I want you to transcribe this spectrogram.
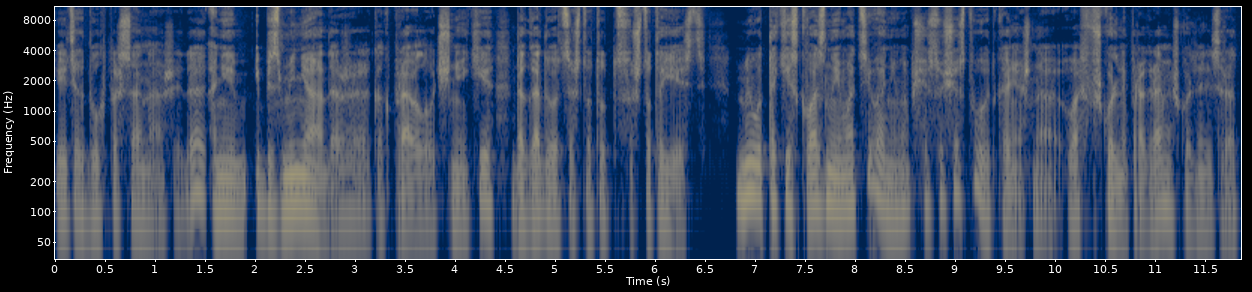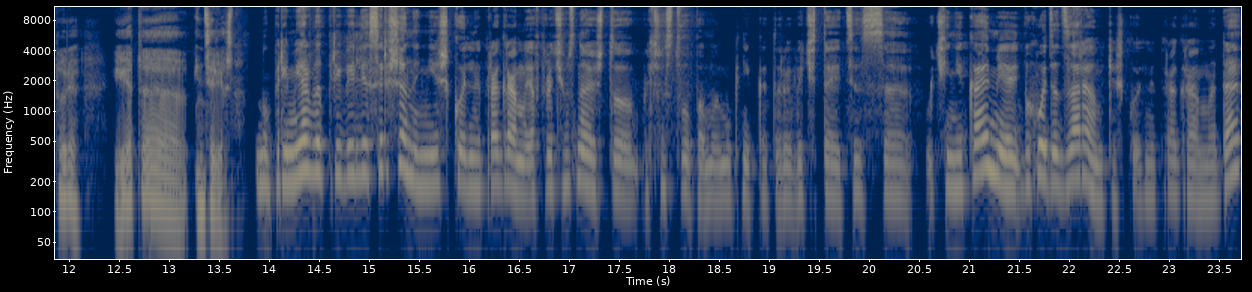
этих двух персонажей. Да? Они и без меня даже, как правило, ученики догадываются, что тут что-то есть. Ну и вот такие сквозные мотивы, они вообще существуют, конечно, в школьной программе, в школьной литературе, и это интересно. Ну, пример вы привели совершенно не из школьной программы. Я, впрочем, знаю, что большинство, по-моему, книг, которые вы читаете с учениками, выходят за рамки школьной программы, да?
